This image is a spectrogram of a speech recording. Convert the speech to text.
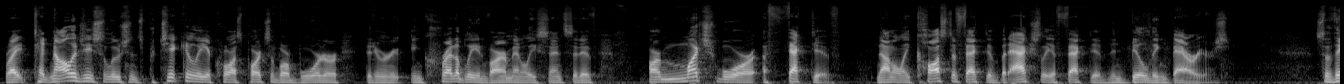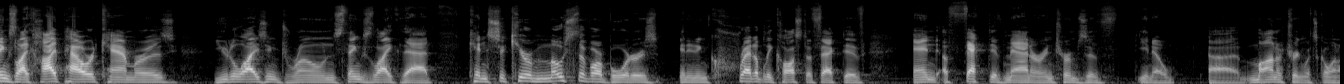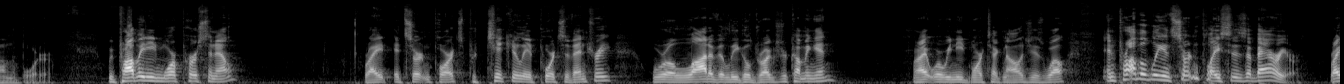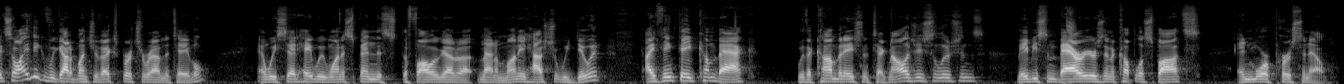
Right? Technology solutions, particularly across parts of our border that are incredibly environmentally sensitive, are much more effective, not only cost effective, but actually effective than building barriers. So things like high powered cameras, utilizing drones, things like that can secure most of our borders in an incredibly cost effective and effective manner in terms of you know, uh, monitoring what's going on the border. We probably need more personnel, right, at certain parts, particularly at ports of entry, where a lot of illegal drugs are coming in, right, where we need more technology as well. And probably in certain places, a barrier, right? So I think if we got a bunch of experts around the table and we said, hey, we want to spend this, the following amount of money, how should we do it? I think they'd come back with a combination of technology solutions, maybe some barriers in a couple of spots, and more personnel.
